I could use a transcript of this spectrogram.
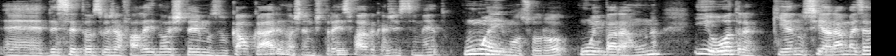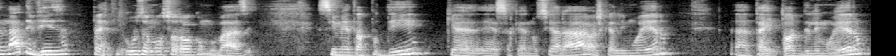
é, desses setores que eu já falei, nós temos o calcário, nós temos três fábricas de cimento, uma em Mossoró, uma em Baraúna e outra que é no Ceará, mas é na divisa, usa Mossoró como base. Cimento Apudi, que é essa que é no Ceará, eu acho que é Limoeiro, é, território de Limoeiro,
